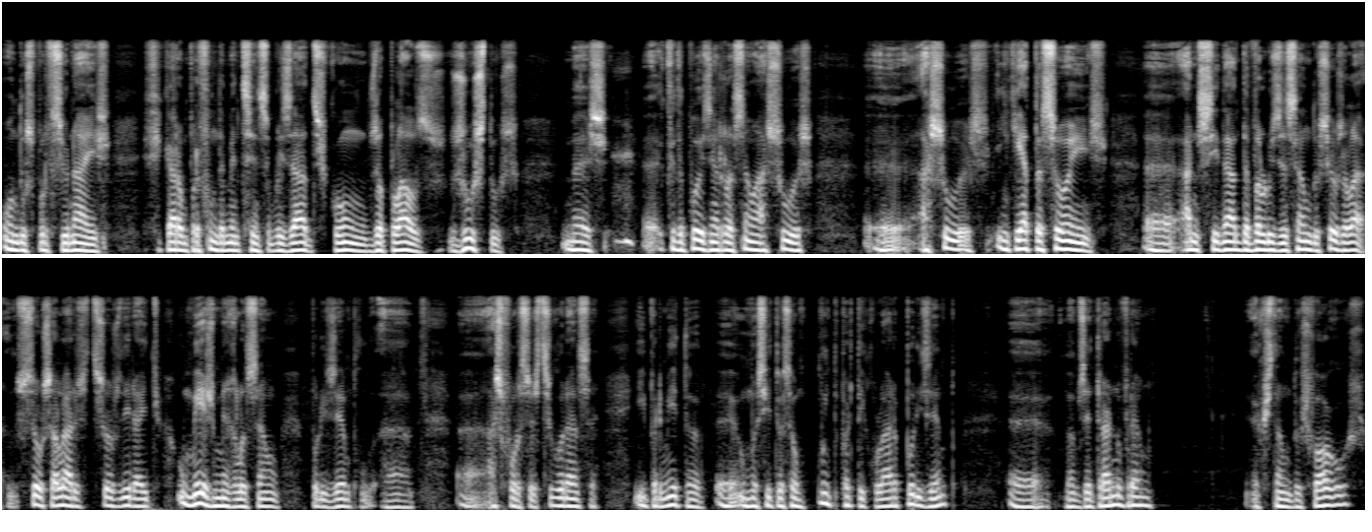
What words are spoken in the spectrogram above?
onde os profissionais ficaram profundamente sensibilizados com os aplausos justos, mas eh, que depois, em relação às suas, eh, às suas inquietações, à necessidade da valorização dos seus, dos seus salários, dos seus direitos, o mesmo em relação, por exemplo, a, a, às forças de segurança. E permita uh, uma situação muito particular, por exemplo, uh, vamos entrar no verão. A questão dos fogos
